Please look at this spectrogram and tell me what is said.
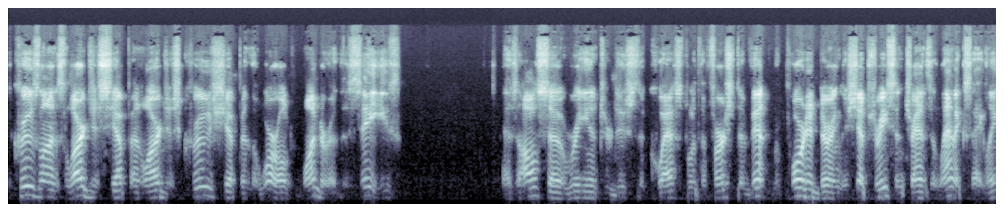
The cruise line's largest ship and largest cruise ship in the world, Wonder of the Seas, has also reintroduced the quest with the first event reported during the ship's recent transatlantic sailing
